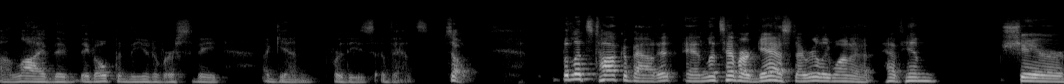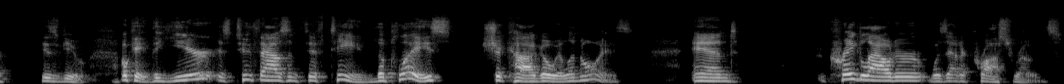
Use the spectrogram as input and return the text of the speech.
uh, live. They've, they've opened the university again for these events. So, but let's talk about it and let's have our guest. I really want to have him share his view. Okay, the year is 2015. The place, Chicago, Illinois. And Craig Lowder was at a crossroads.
